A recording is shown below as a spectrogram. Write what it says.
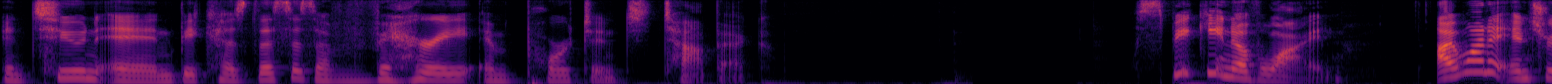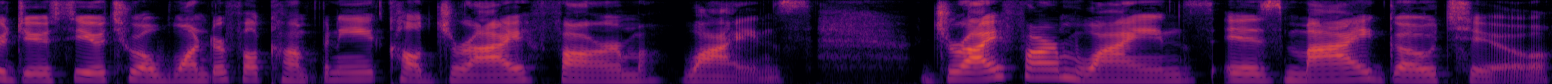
and tune in because this is a very important topic. Speaking of wine, I want to introduce you to a wonderful company called Dry Farm Wines. Dry Farm Wines is my go to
